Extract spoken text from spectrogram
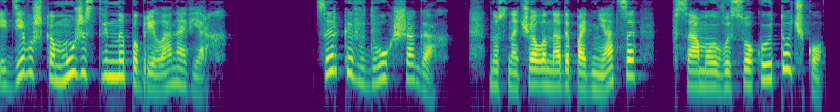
и девушка мужественно побрела наверх. Церковь в двух шагах, но сначала надо подняться, в самую высокую точку,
